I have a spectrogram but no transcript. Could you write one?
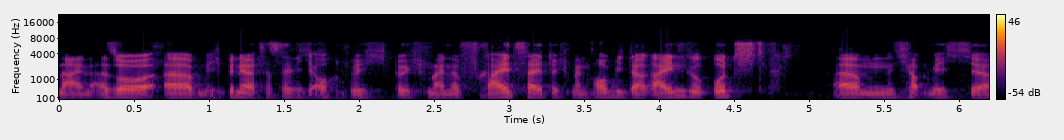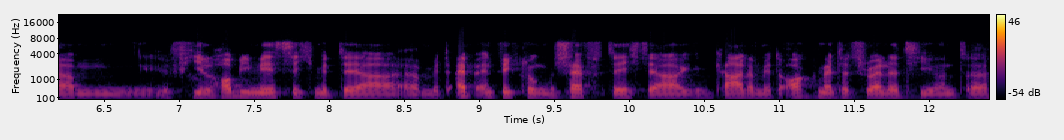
Nein, also ähm, ich bin ja tatsächlich auch durch, durch meine Freizeit, durch mein Hobby da reingerutscht. Ähm, ich habe mich ähm, viel hobbymäßig mit der äh, mit App-Entwicklung beschäftigt, ja, gerade mit Augmented Reality und äh,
